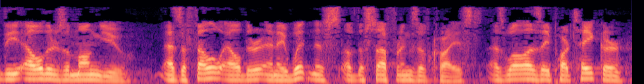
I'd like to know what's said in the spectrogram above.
the elders among you, as a fellow elder and a witness of the sufferings of Christ, as well as a partaker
